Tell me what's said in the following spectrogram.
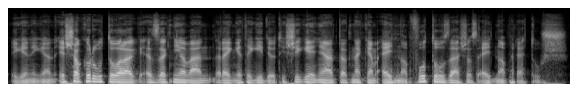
Igen, igen. És akkor utólag ezek nyilván rengeteg időt is igényel, tehát nekem egy nap fotózás, az egy nap retus.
